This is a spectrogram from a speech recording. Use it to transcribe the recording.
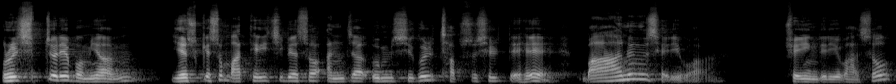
오늘 10절에 보면 예수께서 마태의 집에서 앉아 음식을 잡수실 때에 많은 세리와 죄인들이 와서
